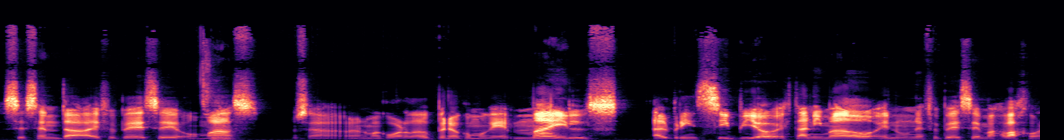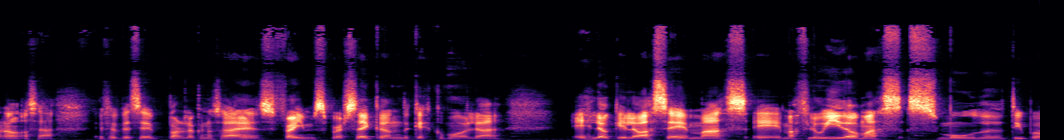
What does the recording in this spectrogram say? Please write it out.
60 FPS o más. O sea, no me acuerdo. Pero como que Miles al principio está animado en un FPS más bajo, ¿no? O sea, FPS, para lo que no saben, es frames per second, que es como la, es lo que lo hace más, eh, más fluido, más smooth, tipo,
